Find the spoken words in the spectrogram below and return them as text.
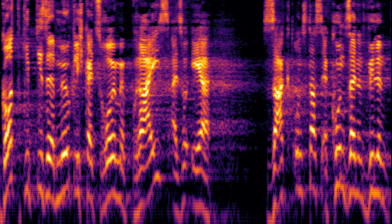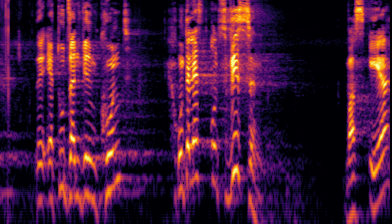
Gott gibt diese Möglichkeitsräume preis, also er sagt uns das, er kund seinen Willen, er tut seinen Willen kund und er lässt uns wissen, was er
